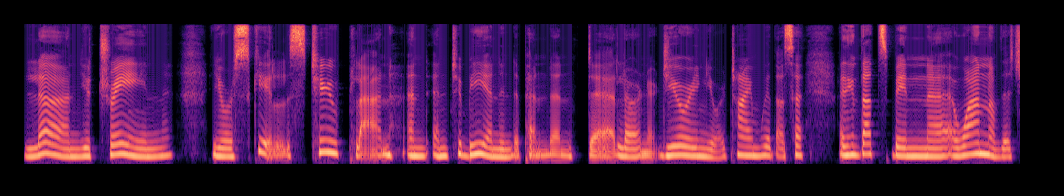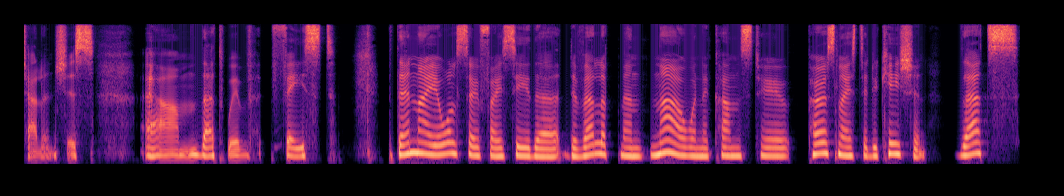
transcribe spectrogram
learn, you train your skills to plan and, and to be an independent uh, learner during your time with us. So I think that's been uh, one of the challenges um, that we've faced. But then I also, if I see the development now when it comes to personalized education, that's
